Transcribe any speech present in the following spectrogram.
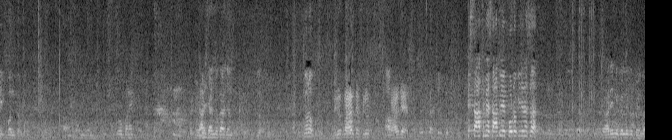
एक बंद कर दो। दो बने। गाड़ी जान दो गाड़ी जान दो। चलो। साथ में साथ में फ़ोटो खींचना सर। गाड़ी निकलने के पहला।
